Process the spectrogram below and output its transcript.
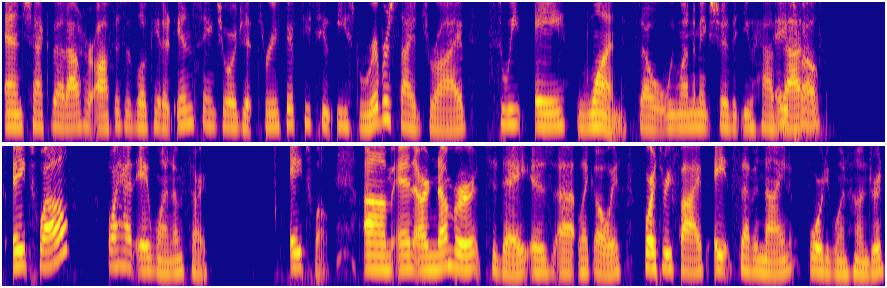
and check that out. Her office is located in St. George at 352 East Riverside Drive, Suite A1. So we want to make sure that you have that. A12. A12? Oh, I had A1. I'm sorry. A12. Um, and our number today is, uh, like always, 435-879-4100.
